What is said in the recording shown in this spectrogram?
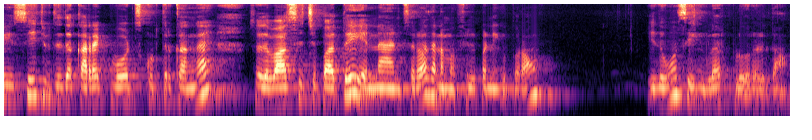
passage with the correct words கொடுத்துருக்காங்க. ஸோ இதை வாசித்து பார்த்து என்ன ஆன்சரோ அதை நம்ம ஃபில் பண்ணிக்க போகிறோம் இதுவும் சிங்குலர் ப்ளூரல் தான்.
